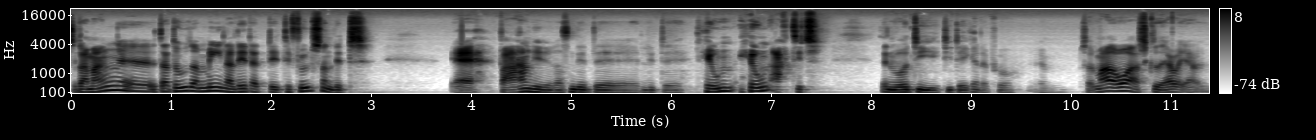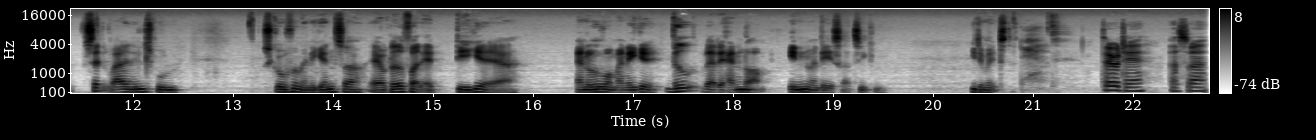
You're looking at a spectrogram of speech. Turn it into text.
Så der er mange øh, der derude, der mener lidt, at det, det føles sådan lidt ja, barnligt, eller sådan lidt, øh, lidt øh, hævn, hævnagtigt, den måde, de, de dækker det på. Øhm, så det er meget overrasket. Jeg, jeg selv var en lille smule skuffet, men igen, så er jeg jo glad for, at det ikke er, er noget, hvor man ikke ved, hvad det handler om, inden man læser artiklen. I det mindste. Ja, det er jo det. Altså,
